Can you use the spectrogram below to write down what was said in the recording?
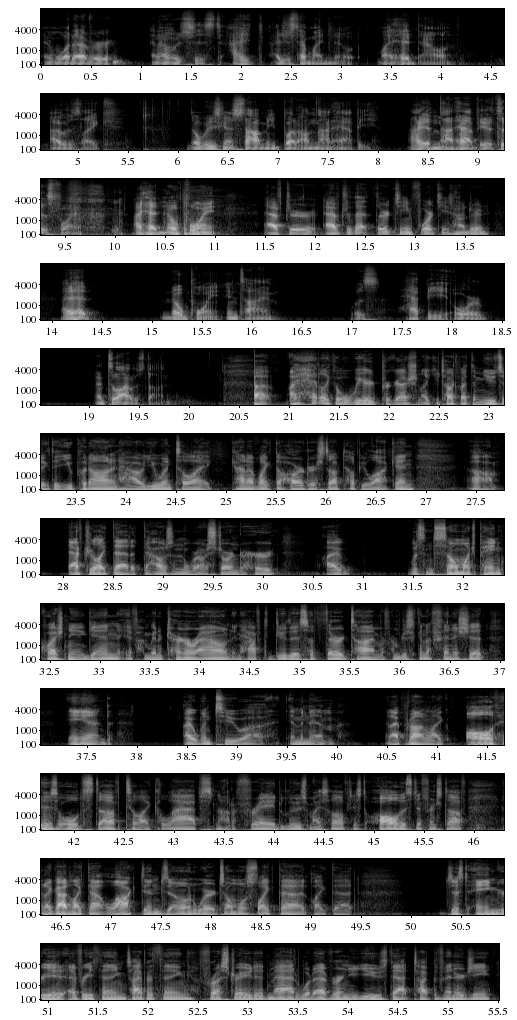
and whatever and i was just i i just had my note my head down i was like nobody's going to stop me but i'm not happy I am not happy at this point. I had no point after after that 13 1400. I had no point in time was happy or until I was done. uh, I had like a weird progression. Like you talked about the music that you put on and how you went to like kind of like the harder stuff to help you lock in. Um, after like that, a thousand where I was starting to hurt, I was in so much pain, questioning again if I'm going to turn around and have to do this a third time, or if I'm just going to finish it. And I went to uh, Eminem and I put on like all of his old stuff till I collapse, not afraid, lose myself, just all this different stuff. And I got in like that locked in zone where it's almost like that, like that just angry at everything type of thing, frustrated, mad, whatever. And you use that type of energy.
